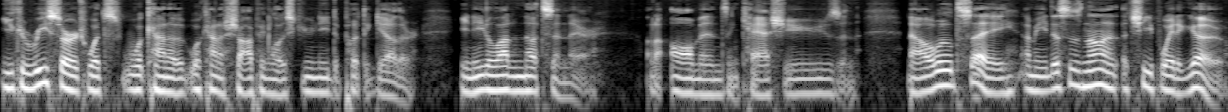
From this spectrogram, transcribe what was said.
you can research what's what kind of what kind of shopping list you need to put together. You need a lot of nuts in there, a lot of almonds and cashews. And now I will say, I mean, this is not a cheap way to go.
